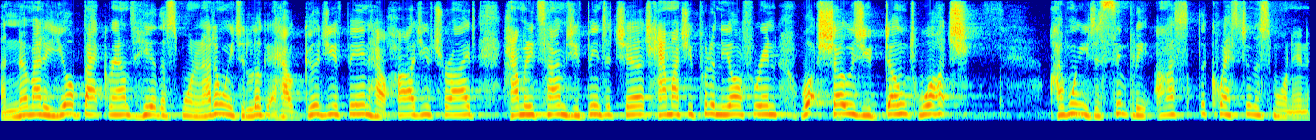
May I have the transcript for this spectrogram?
And no matter your background here this morning, I don't want you to look at how good you've been, how hard you've tried, how many times you've been to church, how much you put in the offering, what shows you don't watch. I want you to simply ask the question this morning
